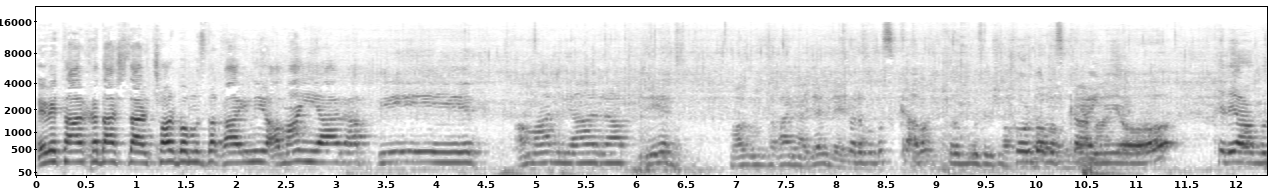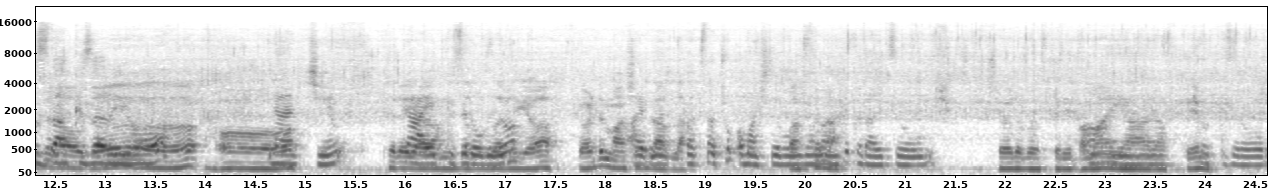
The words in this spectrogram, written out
Evet arkadaşlar çorbamız da kaynıyor. Aman ya Rabbim. Aman ya Rabbim. Çorbamız da kaynıyor değil mi? Çorbamız, ka- bak çorbamız demişim. Çok Çorbamız kaynıyor. Tereyağımız da kızarıyor. Tereyağımız Gayet güzel oluyor. kızarıyor. Gördün mü Ay Ayşegül abla? baksana çok amaçlı bu zaman. Ne kadar güzel olmuş. Şöyle göstereyim. Aman Ay, ya Rabbim. Çok güzel oldu.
